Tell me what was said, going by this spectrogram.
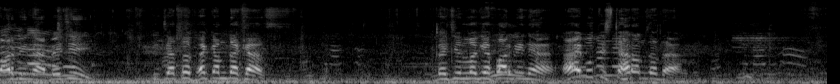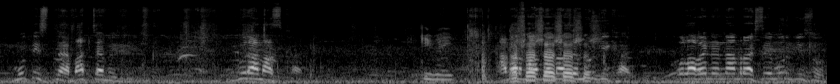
পারবি না বেজি? তুই যত ফেকাম দেখাস। বেজির লগে পারবি না। এই মুতিস না হারাম দাদা মুতিস না বাচ্চা বেজি। গুড়া মাছ খায়। কি ভাই? আবার। মুরগি খায়। পোলা ভাইনের নাম রাখছে মুরগি চোর।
